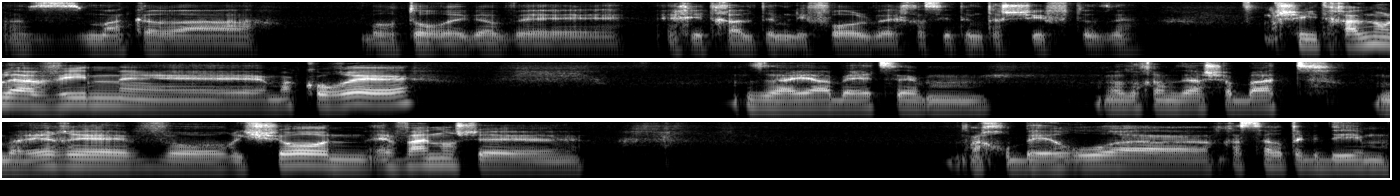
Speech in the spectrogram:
אז מה קרה באותו רגע ואיך התחלתם לפעול ואיך עשיתם את השיפט הזה? כשהתחלנו להבין uh, מה קורה, זה היה בעצם, לא זוכר אם זה היה שבת בערב או ראשון, הבנו שאנחנו באירוע חסר תקדים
